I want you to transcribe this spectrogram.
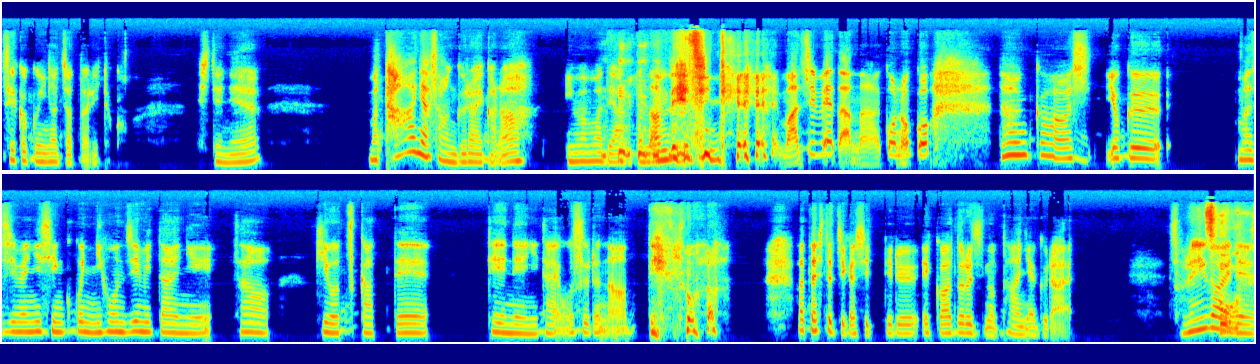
性格になっちゃったりとかしてね。まあ、ターニャさんぐらいかな。今まで会った南米人で。真面目だな、この子。なんかし、よく真面目に深刻に日本人みたいにさ、気を使って丁寧に対応するなっていうのは、私たちが知ってるエクアドル人のターニャぐらい。それ以外で、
